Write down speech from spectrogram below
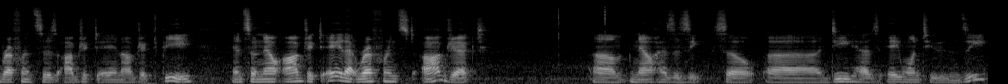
references object A and object B. And so now object A, that referenced object, um, now has a Z. So uh, D has A1, 2, and Z,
